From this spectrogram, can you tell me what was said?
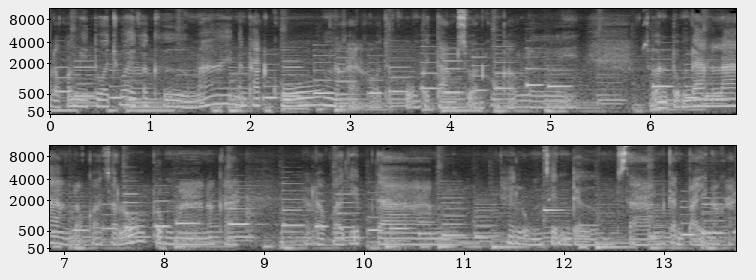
เราก็มีตัวช่วยก็คือ ไม้บรรทัดโค้งนะคะ เขาจะโค้งไปตามส่วนของเขาเลย ส่วนตรงด้านล่างเราก็จะลบลงมานะคะ แล้วเราก็เย็บตามให้ลงเส้นเดิมสารกันไปเนาะคะ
